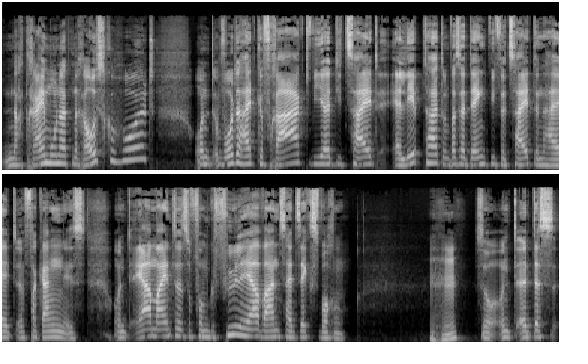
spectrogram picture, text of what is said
nach drei Monaten rausgeholt und wurde halt gefragt, wie er die Zeit erlebt hat und was er denkt, wie viel Zeit denn halt äh, vergangen ist. Und er meinte, so vom Gefühl her waren es halt sechs Wochen. Mhm. So, und äh, das,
